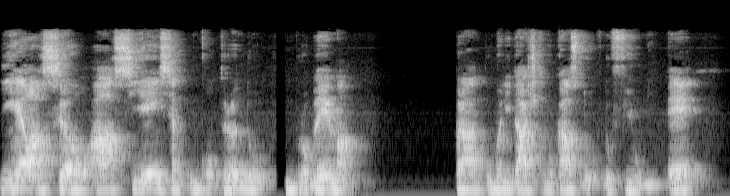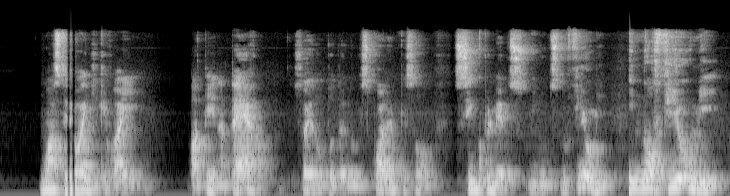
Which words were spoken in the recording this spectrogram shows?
em relação à ciência encontrando um problema para a humanidade, que no caso do, do filme é um asteroide que vai bater na Terra. Isso aí eu não estou dando spoiler, porque são cinco primeiros minutos do filme. E no filme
